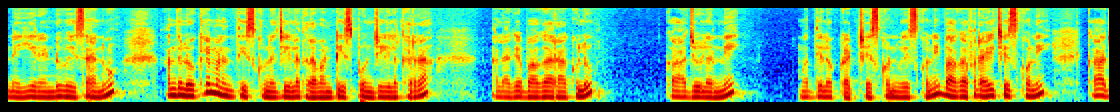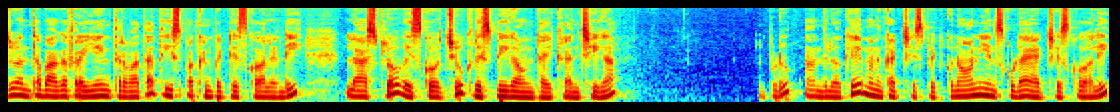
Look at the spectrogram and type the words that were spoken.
నెయ్యి రెండు వేశాను. అందులోకి మనం తీసుకున్న జీలకర్ర వన్ టీ స్పూన్ జీలకర్ర అలాగే బగారాకులు కాజులన్నీ మధ్యలో కట్ చేసుకొని వేసుకొని బాగా ఫ్రై చేసుకొని కాజు అంతా బాగా ఫ్రై అయిన తర్వాత తీసి పక్కన పెట్టేసుకోవాలండి. లాస్ట్లో వేసుకోవచ్చు క్రిస్పీగా ఉంటాయి క్రంచీగా. ఇప్పుడు అందులోకే మనం కట్ చేసి పెట్టుకున్న ఆనియన్స్ కూడా యాడ్ చేసుకోవాలి.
